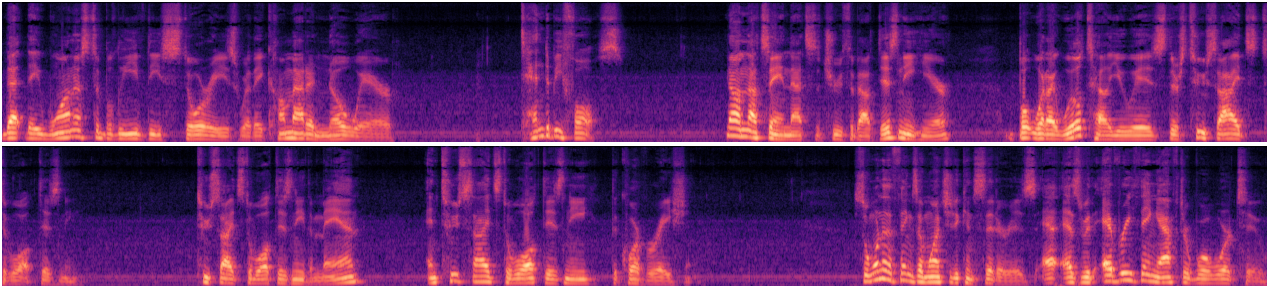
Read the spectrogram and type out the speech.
that they want us to believe these stories where they come out of nowhere tend to be false. Now, I'm not saying that's the truth about Disney here, but what I will tell you is there's two sides to Walt Disney. Two sides to Walt Disney the man, and two sides to Walt Disney, the corporation. So, one of the things I want you to consider is as with everything after World War II,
